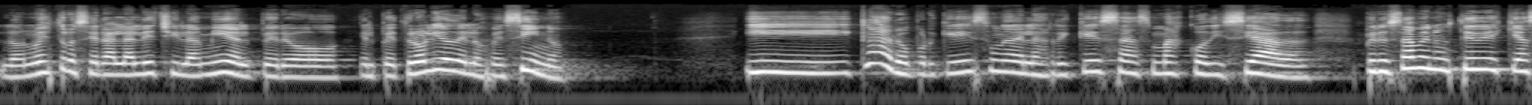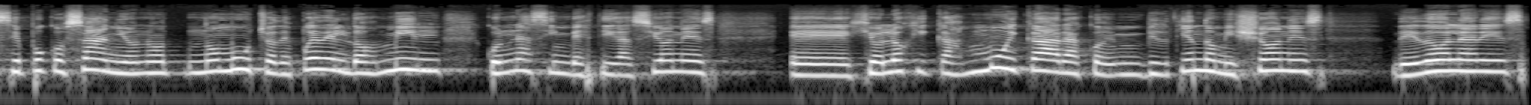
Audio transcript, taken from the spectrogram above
lo nuestro será la leche y la miel, pero el petróleo de los vecinos. Y claro, porque es una de las riquezas más codiciadas. Pero saben ustedes que hace pocos años, no, mucho, después del 2000, con unas investigaciones eh, geológicas muy caras, invirtiendo millones de dólares.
